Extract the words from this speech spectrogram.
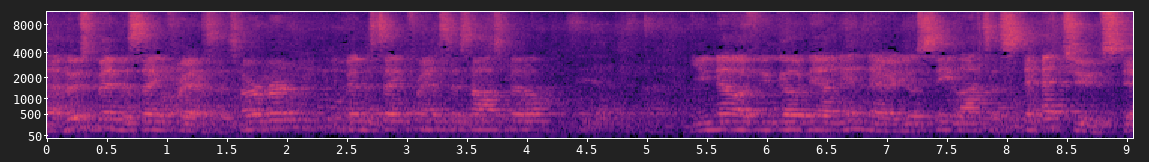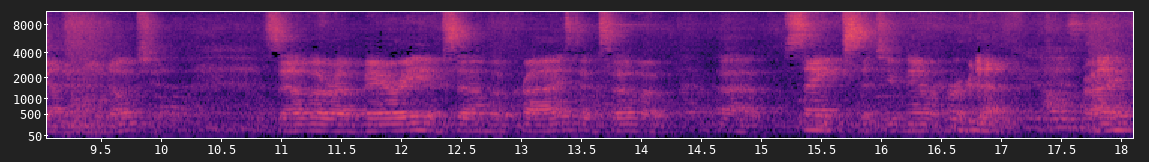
Now, who's been to St. Francis? Herbert? been to St. Francis Hospital? You know if you go down in there, you'll see lots of statues down there, don't you? Some are of Mary and some of Christ and some of uh, saints that you've never heard of, right?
